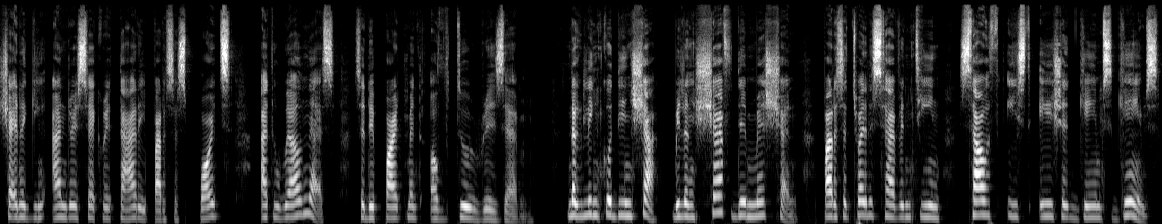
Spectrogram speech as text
siya ay naging Undersecretary para sa Sports at Wellness sa Department of Tourism. Naglingkod din siya bilang Chef de Mission para sa 2017 Southeast Asian Games Games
